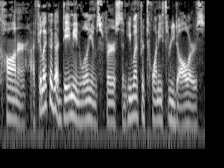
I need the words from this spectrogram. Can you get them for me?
Conner. I feel like I got Damian Williams first, and he went for twenty three dollars,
